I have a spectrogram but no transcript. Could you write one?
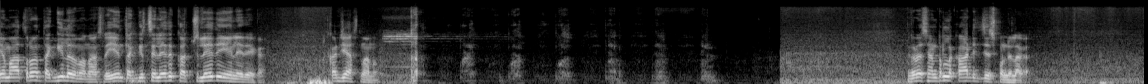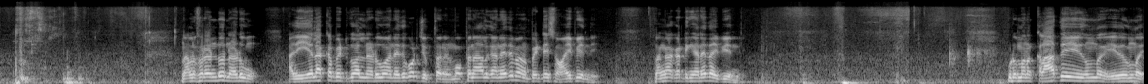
ఏ మాత్రం తగ్గిలేదు మనం అసలు. ఏం తగ్గించలేదు ఖర్చు లేదు ఏం లేదు ఇక. కట్ చేస్తున్నాను ఇక్కడ సెంటర్లో కాట్ ఇచ్చేసుకోండి ఇలాగా. నలభై రెండు నడుము. అది ఏ లెక్క పెట్టుకోవాలి నడుము అనేది కూడా చెప్తాను నేను. ముప్పై నాలుగు అనేది మనం పెట్టేసాం అయిపోయింది. లంగా కటింగ్ అనేది అయిపోయింది. ఇప్పుడు మన క్లాత్ ఇది ఉంది ఇది ఉంది?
